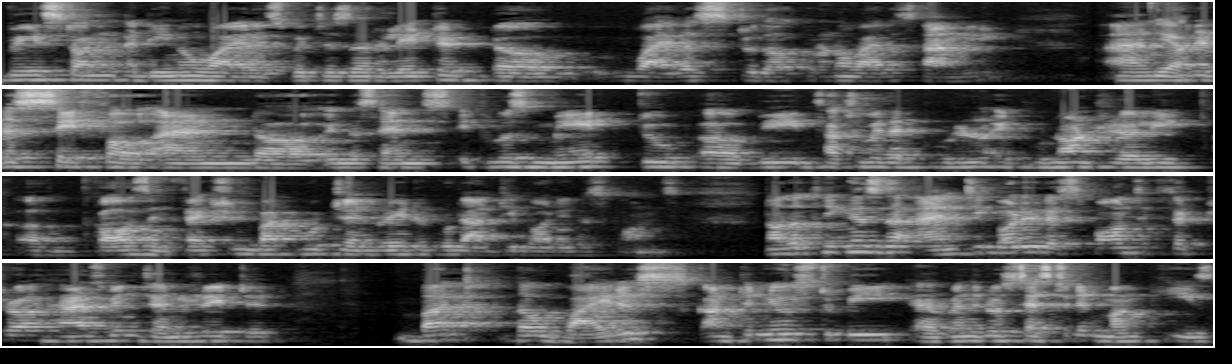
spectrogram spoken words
based on adenovirus, which is a related uh, virus to the coronavirus family, and Yeah. but it is safer and uh, in the sense it was made to uh, be in such a way that it would, it would not really uh, cause infection, but would generate a good antibody response. Now the thing is, the antibody response, etc., has been generated, but the virus continues to be uh, when it was tested in monkeys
